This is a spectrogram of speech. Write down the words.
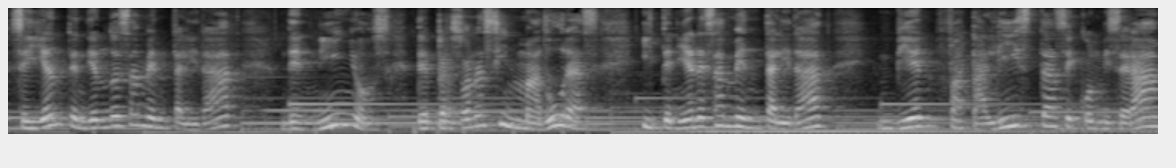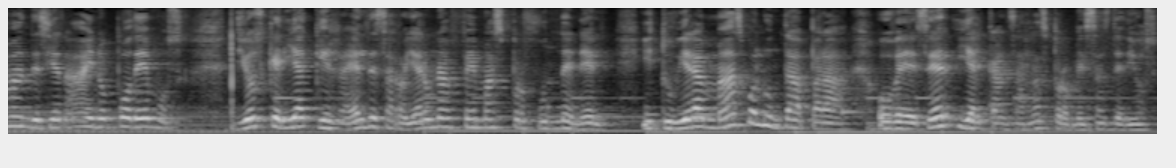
Seguían teniendo esa mentalidad de niños, de personas inmaduras y tenían esa mentalidad bien fatalista, se conmiseraban, decían, ay, no podemos. Dios quería que Israel desarrollara una fe más profunda en Él y tuviera más voluntad para obedecer y alcanzar las promesas de Dios.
